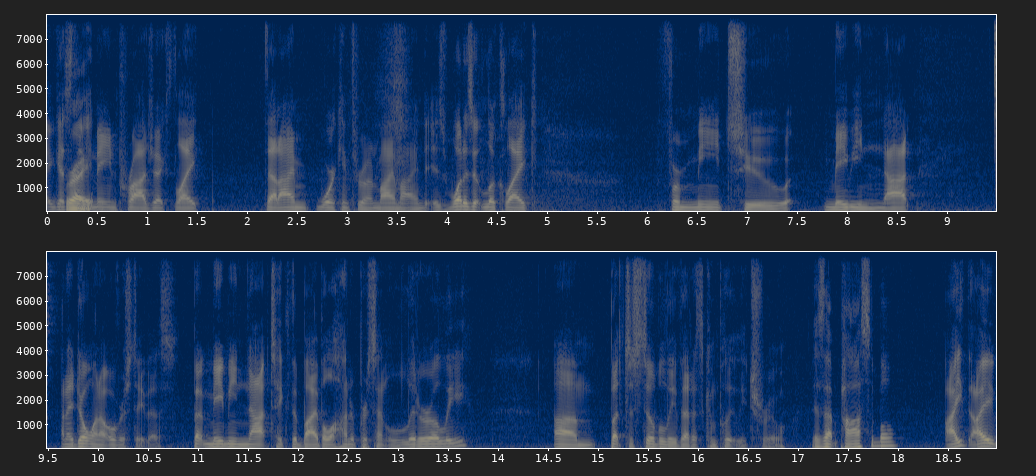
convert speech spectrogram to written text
I guess the main project, like that I'm working through in my mind is what does it look like for me to maybe not and I don't want to overstate this, but maybe not take the Bible 100% literally, um, but to still believe that it's completely true. Is that possible? I, I,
